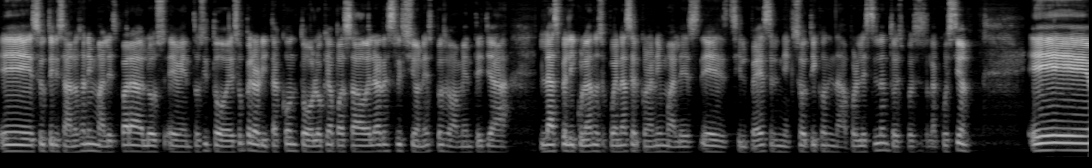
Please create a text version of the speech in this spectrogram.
eh, se utilizaban los animales para los eventos y todo eso, pero ahorita con todo lo que ha pasado de las restricciones pues obviamente ya las películas no se pueden hacer con animales eh, silvestres ni exóticos ni nada por el estilo, entonces pues esa es la cuestión. Eh,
